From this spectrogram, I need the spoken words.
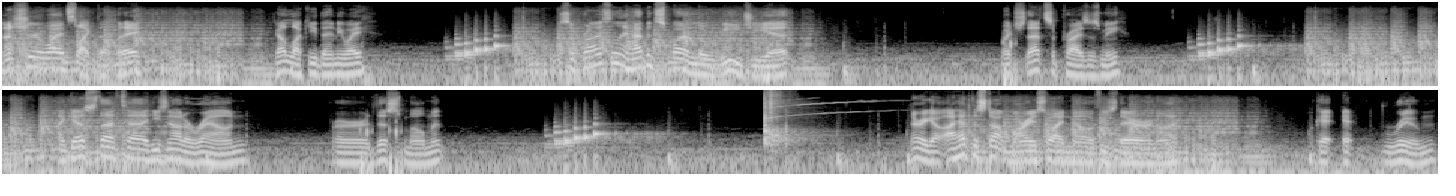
Not sure why it's like that, but hey. Got lucky then anyway. Surprisingly, I haven't spotted Luigi yet. Which, that surprises me. I guess that uh, he's not around for this moment. There we go. I had to stop Mario so I know if he's there or not. Okay, it room.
